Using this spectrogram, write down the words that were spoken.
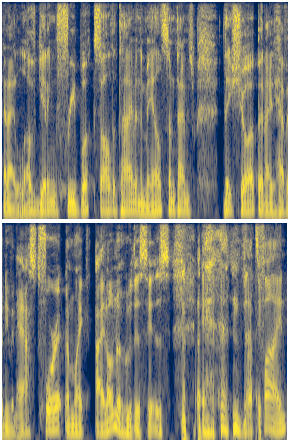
And I love getting free books all the time in the mail. Sometimes they show up and I haven't even asked for it. I'm like, I don't know who this is. and that's fine.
